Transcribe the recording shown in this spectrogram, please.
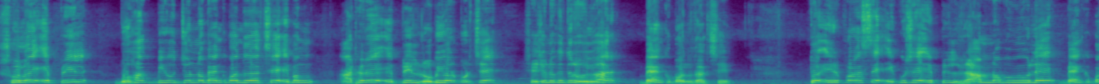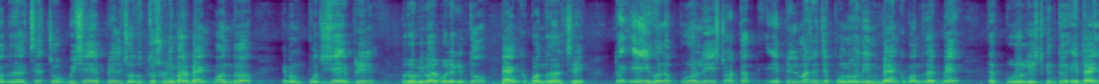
ষোলোই এপ্রিল বোহাগ বিহুর জন্য ব্যাংক বন্ধ থাকছে এবং আঠেরোই এপ্রিল রবিবার পড়ছে। সেই জন্য কিন্তু রবিবার ব্যাংক বন্ধ থাকছে। তো এরপর আসছে একুশে এপ্রিল রামনবমী বলে ব্যাংক বন্ধ থাকছে। চব্বিশে এপ্রিল, চতুর্থ শনিবার ব্যাংক বন্ধ এবং পঁচিশে এপ্রিল রবিবার বলে কিন্তু ব্যাংক বন্ধ থাকছে। তো এই হলো পুরো লিস্ট অর্থাৎ এপ্রিল মাসের যে পনেরো দিন ব্যাংক বন্ধ থাকবে, তার পুরো লিস্ট কিন্তু এটাই।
